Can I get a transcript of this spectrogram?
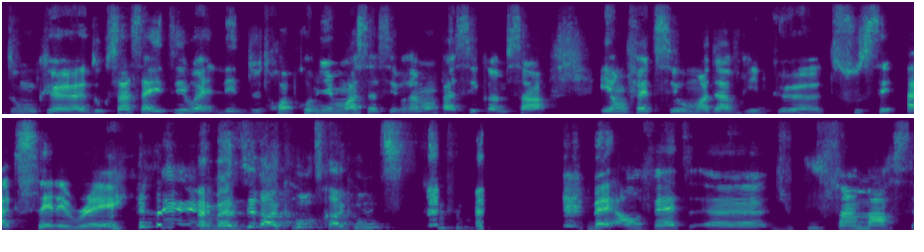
Donc, euh, donc ça, ça a été, ouais, les deux, trois premiers mois, ça s'est vraiment passé comme ça. Et en fait, c'est au mois d'avril que euh, tout s'est accéléré. Eh, vas-y, raconte, raconte. Ben, en fait, euh, du coup, fin mars,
